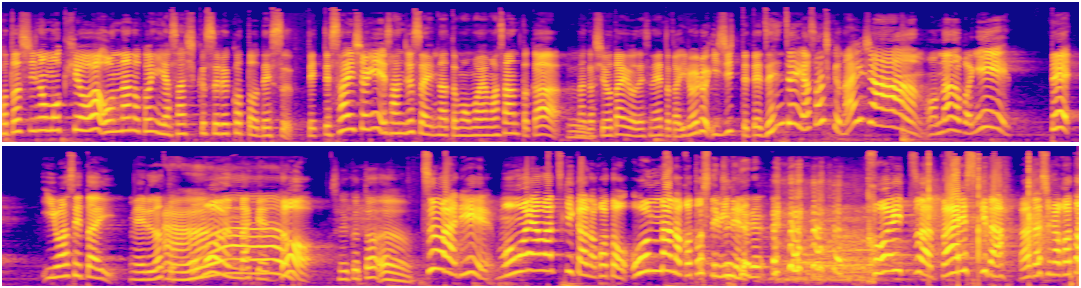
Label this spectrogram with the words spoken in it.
今年の目標は女の子に優しくすることですって言って最初に30歳になった桃山さんとか、うん。なんか塩対応ですねとかいろいろいじってて全然優しくないじゃん女の子にって言わせたいメールだと思うんだけどそういうこと？うん。つまり桃山月花のことを女の子として見てる。こいつは大好きだ私のこと。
